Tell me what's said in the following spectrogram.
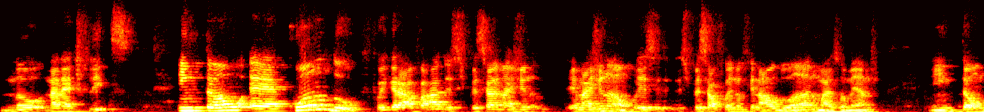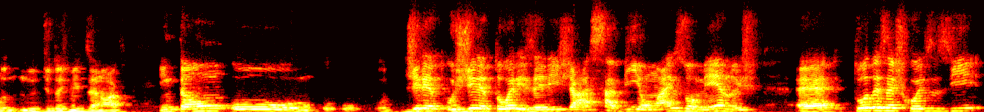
no, na Netflix. Então, é, quando foi gravado esse especial, imagino, imagino não, esse especial foi no final do ano, mais ou menos, então, do, de 2019. Então, o, o, o os diretores, eles já sabiam mais ou menos é, todas as coisas e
